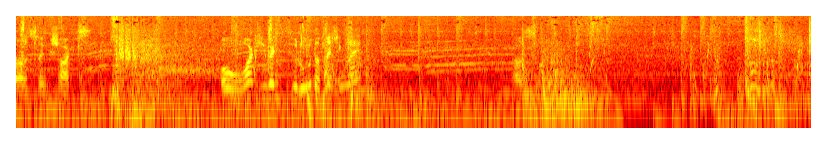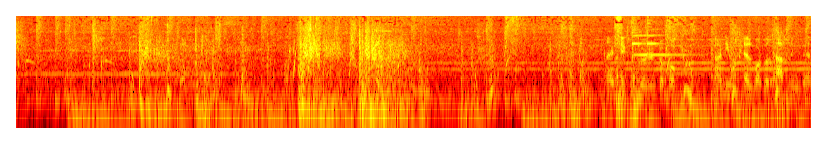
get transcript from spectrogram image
of slingshots. Oh, what? He went through the fishing line? Oh, smart. Nice explosion to hook. Can't even tell what was happening there.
